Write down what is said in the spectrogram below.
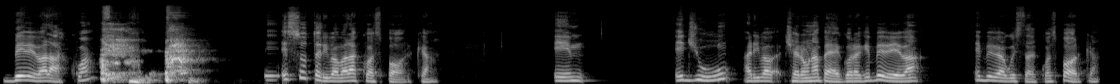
beveva l'acqua e, e sotto arrivava l'acqua sporca. E, e giù arrivava, c'era una pecora che beveva e beveva questa acqua sporca.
